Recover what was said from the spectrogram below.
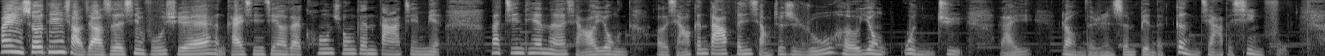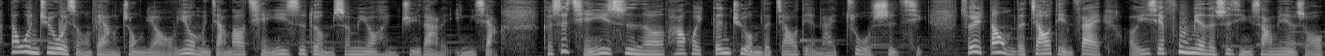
欢迎收听小教师的幸福学，很开心今天又在空中跟大家见面。那今天呢，想要用呃，想要跟大家分享，就是如何用问句来。让我们的人生变得更加的幸福。那问句为什么非常重要？因为我们讲到潜意识对我们生命有很巨大的影响。可是潜意识呢，它会根据我们的焦点来做事情。所以当我们的焦点在呃一些负面的事情上面的时候，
